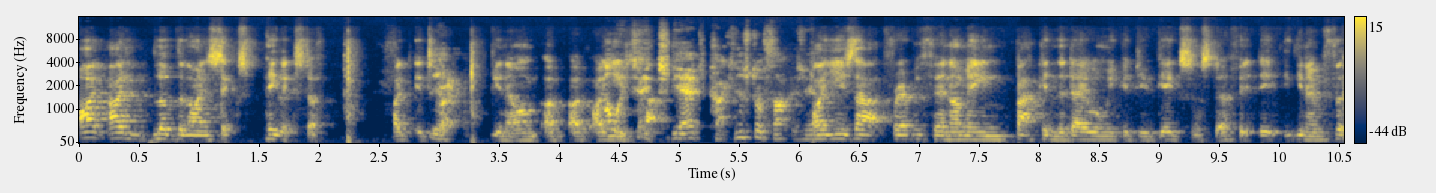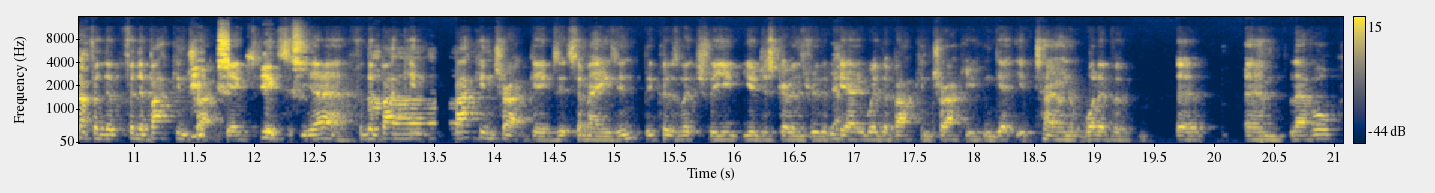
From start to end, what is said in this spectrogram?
I, I love the Line Six Helix stuff. I, it's Yeah. great. You know, I, I, I Oh, use it's, that. yeah, it's cracking stuff. That is. Yeah. I use that for everything. I mean, back in the day when we could do gigs and stuff, it, it you know, for, Yeah. for the for the backing track Gigs, gigs, it's, yeah, for the backing Uh, backing track gigs, it's amazing because literally you, you're just going through the PA with the backing track. You can get your tone at whatever uh, um, level.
